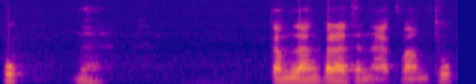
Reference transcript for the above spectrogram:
ทุกข์นะกำลังปรารถนาความทุกข์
